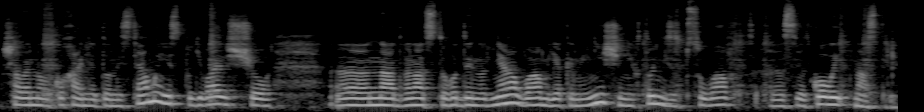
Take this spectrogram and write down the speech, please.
шаленого кохання до нестями і сподіваюся, що е, на 12 годину дня вам, як і мені, ще ніхто не зіпсував е, святковий настрій.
